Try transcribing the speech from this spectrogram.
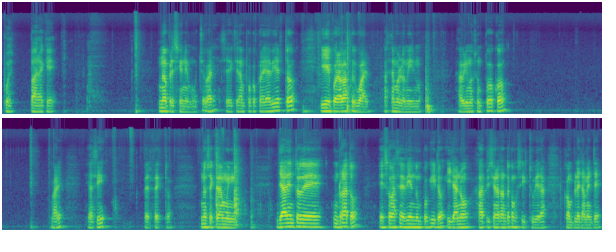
pues para que no presione mucho, ¿vale? Se queda un poco por ahí abierto y por abajo igual, hacemos lo mismo abrimos un poco, ¿vale? Y así, perfecto. No se queda muy... Ya dentro de un rato, eso va cediendo un poquito y ya no aprisiona tanto como si estuviera completamente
